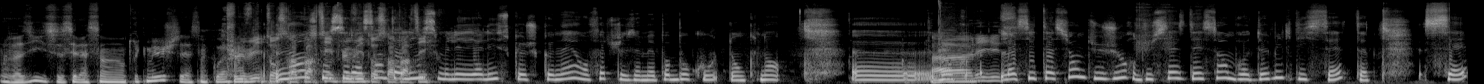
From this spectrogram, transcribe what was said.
Vas-y, c'est la Saint truc muche, c'est la Saint quoi Plus vite on sera non, parti, plus la vite on sera parti. Alice, mais les Alice que je connais, en fait, je les aimais pas beaucoup. Donc, non. Euh, donc, la citation du jour du 16 décembre 2017, c'est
